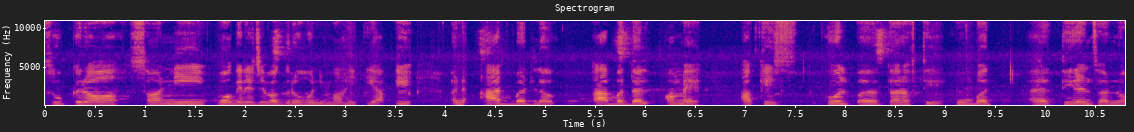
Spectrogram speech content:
શુક્ર, શનિ વગેરે જેવા ગ્રહોની માહિતી આપી અને આ જ બદલાવ આ બદલ અમે આખી સ્કૂલ તરફથી હું ધીરેન સરનો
